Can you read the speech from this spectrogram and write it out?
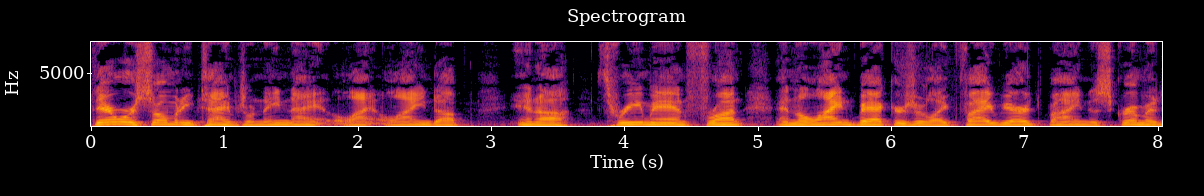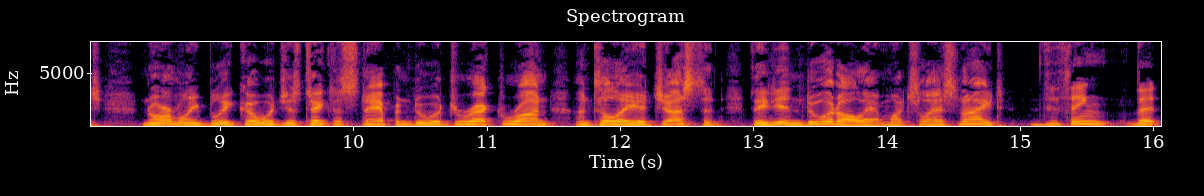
There were so many times when they ni- li- lined up in a three man front and the linebackers are like five yards behind the scrimmage. Normally, Blico would just take the snap and do a direct run until they adjusted. They didn't do it all that much last night. The thing that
